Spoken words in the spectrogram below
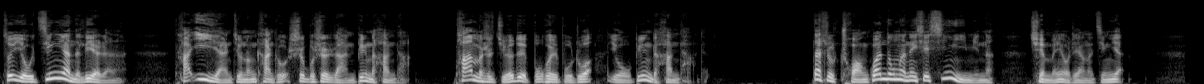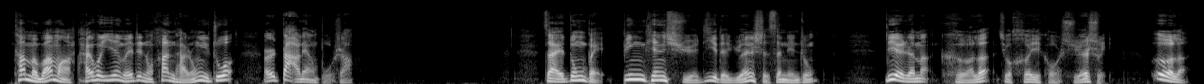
所以，有经验的猎人他一眼就能看出是不是染病的旱獭，他们是绝对不会捕捉有病的旱獭的。但是闯关东的那些新移民呢，却没有这样的经验，他们往往还会因为这种旱獭容易捉而大量捕杀。在东北冰天雪地的原始森林中，猎人们渴了就喝一口雪水，饿了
